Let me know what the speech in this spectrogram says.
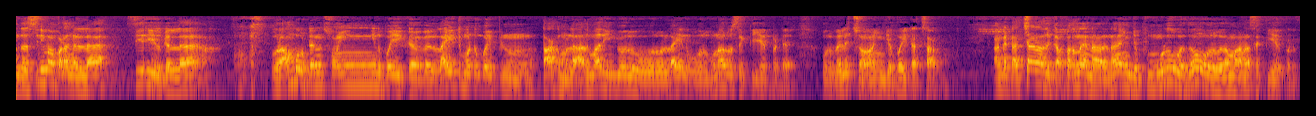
இந்த சினிமா படங்களில் சீரியல்களில் ஒரு அம்பு விட்டன்னு சொயின்னு போய் லைட்டு மட்டும் போய் பின் தாக்கும்ல அது மாதிரி இங்கே ஒரு ஒரு லைன் ஒரு உணர்வு சக்தி ஏற்பட்டு ஒரு வெளிச்சம் இங்கே போய் டச் ஆகும். அங்கே டச் ஆனதுக்கு அப்புறம் தான் என்ன ஆகுதுன்னா இங்கே முழுவதும் ஒரு விதமான சக்தி ஏற்படுது.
